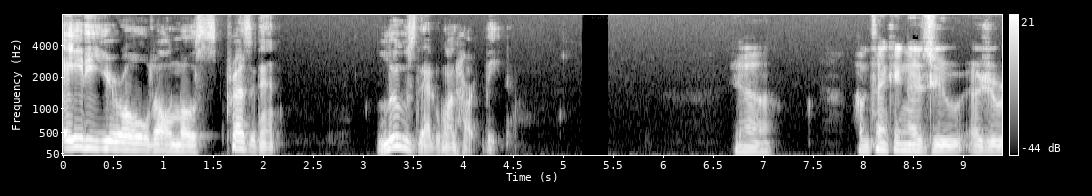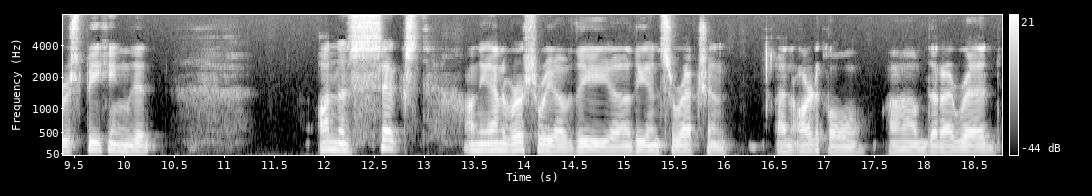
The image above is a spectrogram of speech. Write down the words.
80 year old almost president lose that one heartbeat. Yeah. I'm thinking as you as you were speaking that on the sixth, on the anniversary of the uh, the insurrection, an article um, that I read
